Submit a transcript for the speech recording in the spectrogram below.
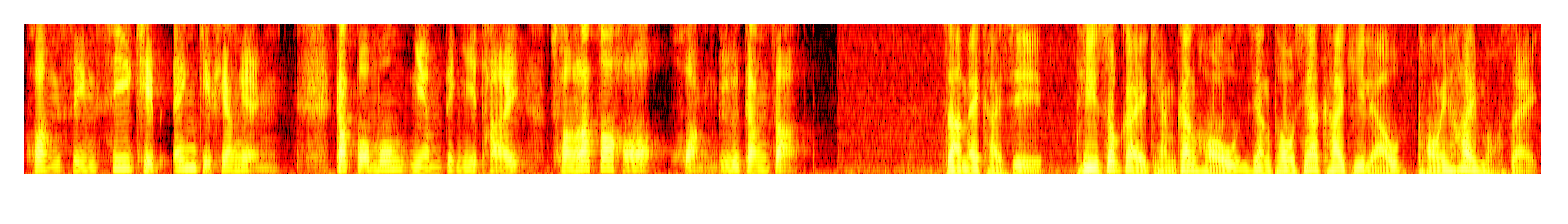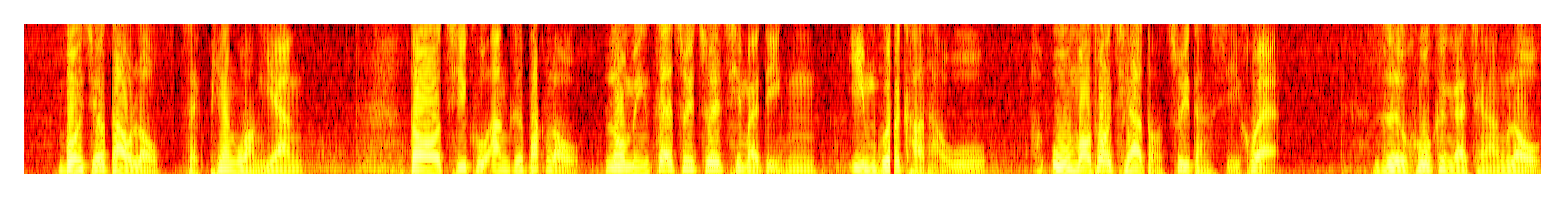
防汛四级应急响应，各部门严定以台，全力做好防御工作。昨暝开始，提速嘅强江河让土城开启了台海模式，未少道路一片汪洋。到市区安居北路，路面积水最深的地方，淹过卡头有，有摩托车到水当死火。而附近嘅长安路，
